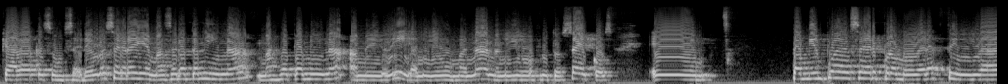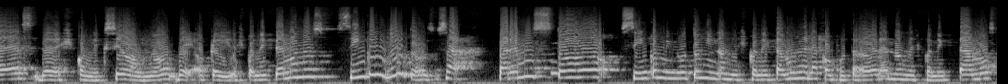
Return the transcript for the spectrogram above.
que haga que su cerebro segregue más serotonina, más dopamina a mediodía, le llevo banana, le llevo frutos secos. Eh, también puede ser promover actividades de desconexión, ¿no? De, ok, desconectémonos cinco minutos, o sea, paremos todo cinco minutos y nos desconectamos de la computadora, nos desconectamos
